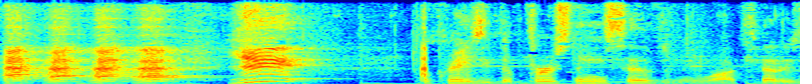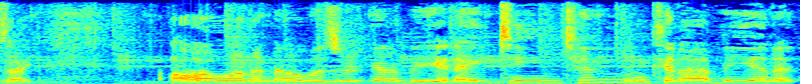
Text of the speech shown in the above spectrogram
yeah. Crazy. The first thing he says when he walks out, he's like, all I want to know is there going to be an 18-2 and can I be in it?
